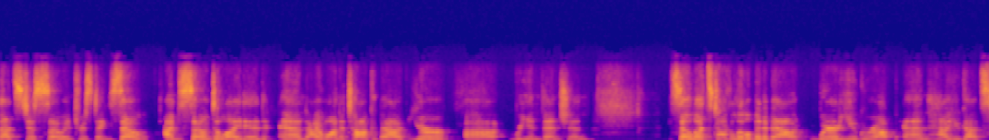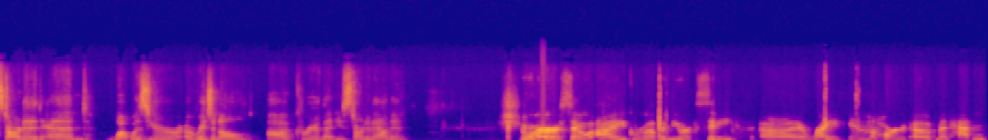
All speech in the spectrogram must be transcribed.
that's just so interesting. So I'm so delighted. And I want to talk about your uh, reinvention. So let's talk a little bit about where you grew up and how you got started and what was your original uh, career that you started out in. Sure. So I grew up in New York City uh, right in the heart of Manhattan.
